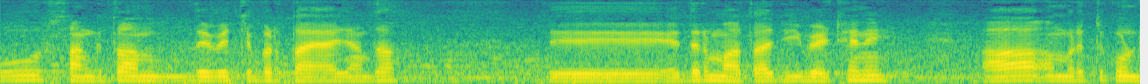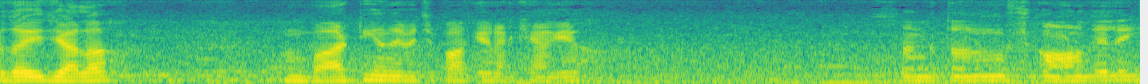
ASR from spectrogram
ਉਹ ਸੰਗਤਾਂ ਦੇ ਵਿੱਚ ਵਰਤਾਇਆ ਜਾਂਦਾ ਤੇ ਇਧਰ ਮਾਤਾ ਜੀ ਬੈਠੇ ਨੇ। ਆ ਅੰਮ੍ਰਿਤ ਕੁੰਡ ਦਾ ਹੀ ਜਲ ਆ ਬਾਲਟੀਆਂ ਦੇ ਵਿੱਚ ਪਾ ਕੇ ਰੱਖਿਆ ਗਿਆ। ਸੰਗਤਾਂ ਨੂੰ ਛਕਾਉਣ ਦੇ ਲਈ।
